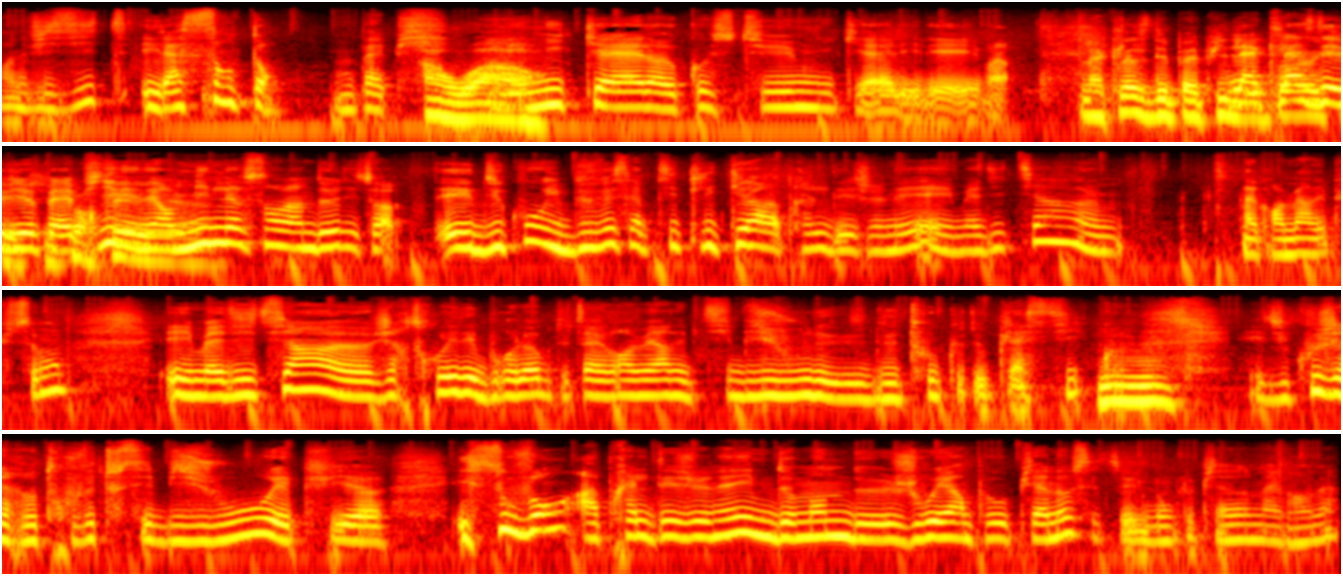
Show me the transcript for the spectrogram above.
Rendre visite. Et il a 100 ans, mon papy. Ah, waouh. Il est nickel, euh, costume, nickel. Il est voilà. La classe des papis de La classe des qui- vieux qui papis. Il est né en portaient, euh, 1922, dis-toi. Et du coup, il buvait sa petite liqueur après le déjeuner et il m'a dit tiens. La grand-mère n'est plus de ce monde. Et il m'a dit, tiens, euh, j'ai retrouvé des breloques de ta grand-mère, des petits bijoux, de, de trucs de plastique. quoi. Mhm. Et du coup, j'ai retrouvé tous ces bijoux. Et puis, euh, et souvent, après le déjeuner, il me demande de jouer un peu au piano. C'était donc le piano de ma grand-mère.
